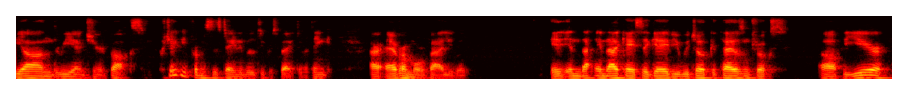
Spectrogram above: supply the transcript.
beyond the re-engineered box, particularly from a sustainability perspective, I think are ever more valuable. In, in that in that case, I gave you, we took a thousand trucks off a year,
